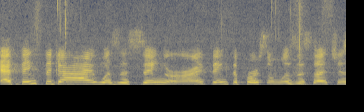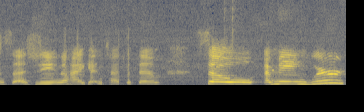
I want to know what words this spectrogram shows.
I think the guy was a singer. Or I think the person was a such and such. Do you know how to get in touch with them? So I mean, we're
